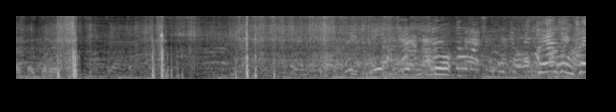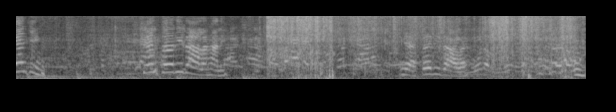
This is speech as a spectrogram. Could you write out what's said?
I, I put it. เฮ้ยเฮ้ยเนี่ย Go. so much food, you can Changing, changing. Change thirty dollar, honey. Yeah, thirty dollar. Mm,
